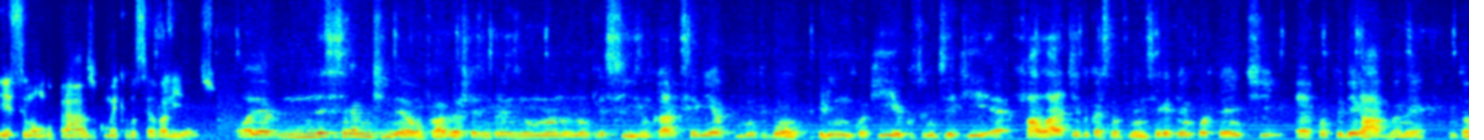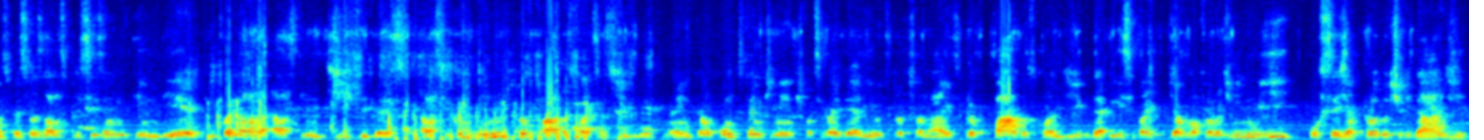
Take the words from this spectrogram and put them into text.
esse longo prazo? Como é que você avalia isso? Olha, necessariamente não, Fábio. Eu acho que as empresas não, não, não, precisam. Claro que seria muito bom. Brinco aqui, eu costumo dizer que é, falar de educação financeira é tão importante é, quanto beber água, né? Então as pessoas elas precisam entender que quando elas, elas têm dívidas, elas ficam muito preocupadas com essas dívidas. Né? Então constantemente você vai ver ali os profissionais preocupados com a dívida e isso vai de alguma forma diminuir, ou seja, a produtividade,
